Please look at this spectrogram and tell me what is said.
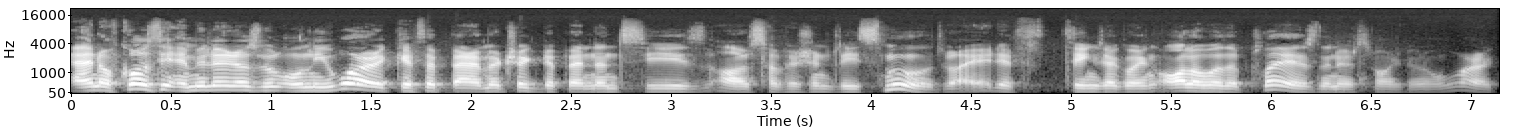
And of course, the emulators will only work if the parametric dependencies are sufficiently smooth, right? If things are going all over the place, then it's not going to work.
